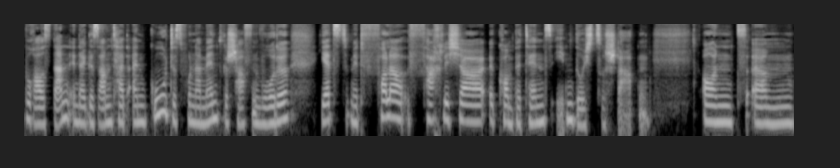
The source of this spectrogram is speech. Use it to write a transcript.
woraus dann in der Gesamtheit ein gutes Fundament geschaffen wurde, jetzt mit voller fachlicher äh, Kompetenz eben durchzustarten. Und ähm,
